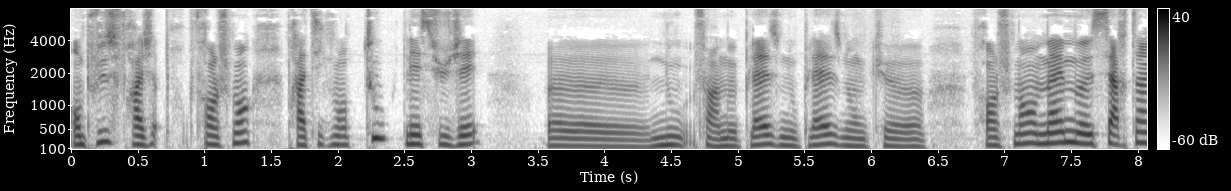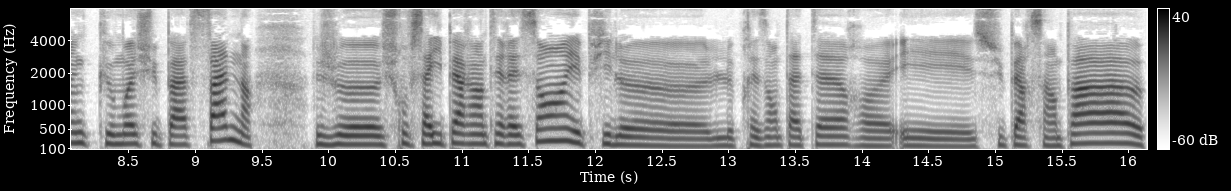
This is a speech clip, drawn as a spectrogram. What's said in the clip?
en plus franchement pratiquement tous les sujets nous enfin me plaisent nous plaisent donc Franchement, même certains que moi je suis pas fan, je, je trouve ça hyper intéressant. Et puis le, le présentateur euh, est super sympa.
